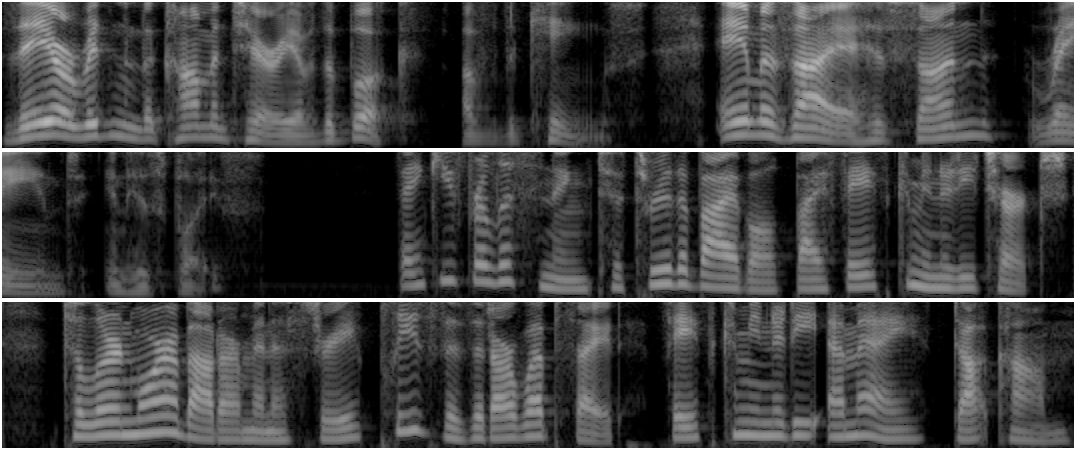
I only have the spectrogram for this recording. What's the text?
they are written in the commentary of the book of the kings. Amaziah, his son, reigned in his place. Thank you for listening to Through the Bible by Faith Community Church. To learn more about our ministry, please visit our website, faithcommunityma.com.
